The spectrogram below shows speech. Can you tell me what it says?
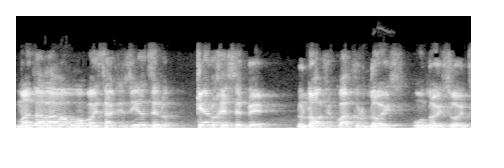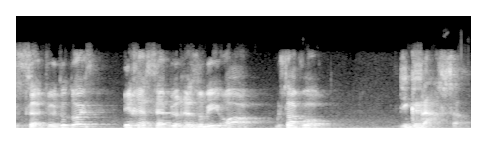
manda lá uma mensagenzinha dizendo quero receber no 942-128-782 e recebe o resuminho. Ó, oh, Gustavo, de graça.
